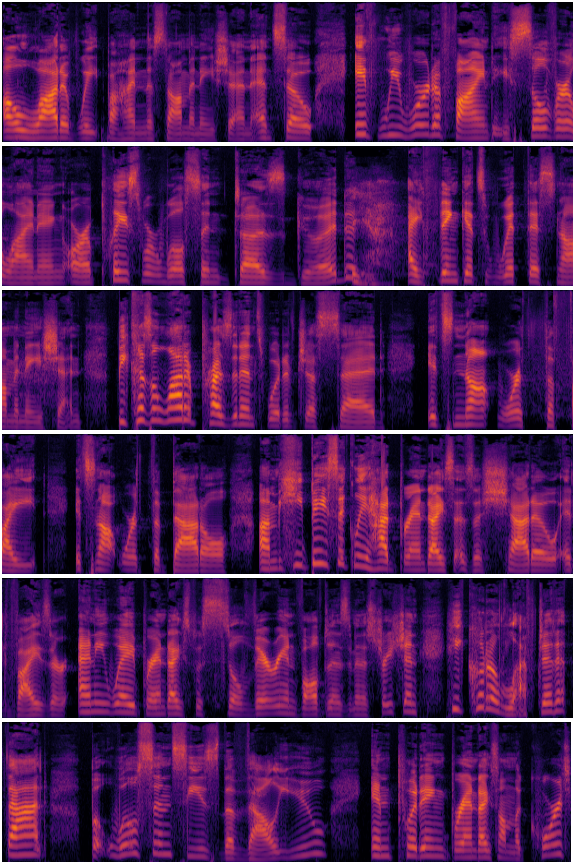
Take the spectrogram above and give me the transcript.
a lot of weight behind this nomination. And so if we were to find a silver lining or a place where wilson does good yeah. i think it's with this nomination. Because a lot of presidents would have just said it's not worth the fight it's not worth the battle um, he basically had brandeis as a shadow advisor anyway. Brandeis was still very involved in his administration. He could have left it at that, but Wilson sees the value in putting Brandeis on the court.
